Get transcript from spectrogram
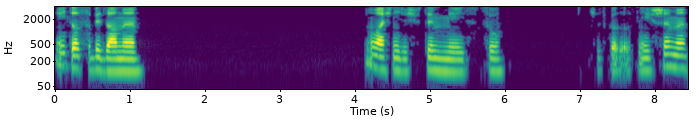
I to sobie damy właśnie gdzieś w tym miejscu. Szybko to zmniejszymy.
